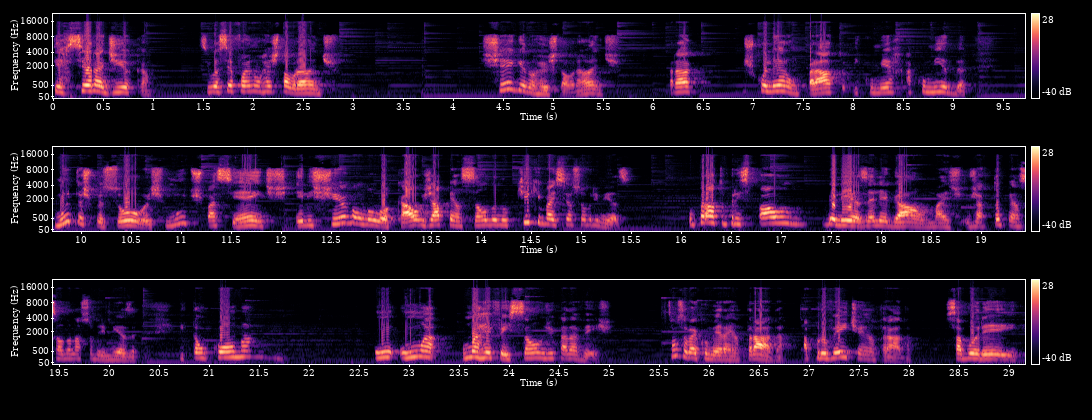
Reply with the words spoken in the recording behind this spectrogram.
Terceira dica: se você foi num restaurante, chegue no restaurante para escolher um prato e comer a comida. Muitas pessoas, muitos pacientes, eles chegam no local já pensando no que, que vai ser a sobremesa. O prato principal, beleza, é legal, mas eu já estou pensando na sobremesa. Então coma um, uma, uma refeição de cada vez. Então você vai comer a entrada, aproveite a entrada, saboreie,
